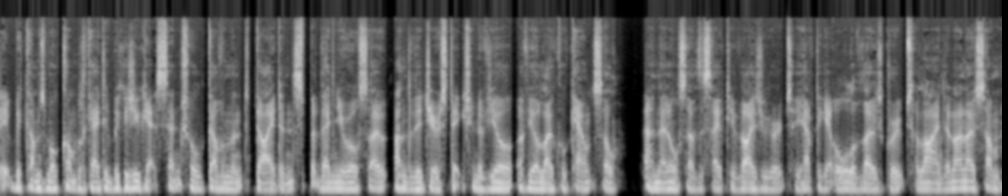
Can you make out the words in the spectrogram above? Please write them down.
it becomes more complicated because you get central government guidance, but then you're also under the jurisdiction of your of your local council, and then also of the safety advisory group. So you have to get all of those groups aligned. And I know some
